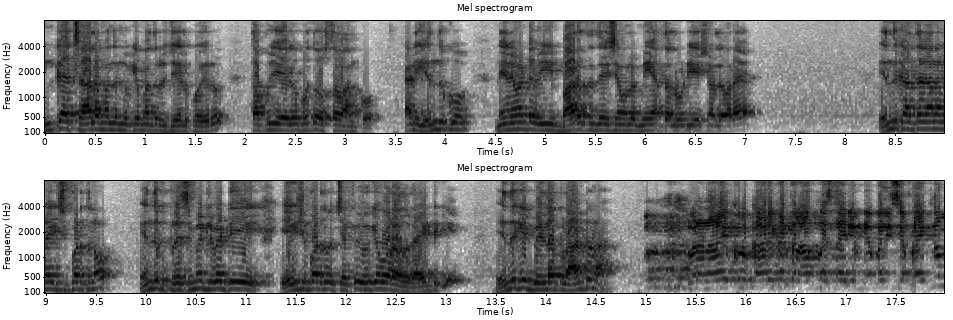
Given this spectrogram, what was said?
ఇంకా చాలామంది ముఖ్యమంత్రులు జైలుకు పోయారు తప్పు చేయకపోతే వస్తావు అనుకో. కానీ ఎందుకు? నేనేమంటే ఈ భారతదేశంలో మీ అంత లూటి చేసిన వాళ్ళు ఎవరా? ఎందుకు అంతగానో ఎగిసిపడుతున్నావు? ఎందుకు ప్రెస్ మీట్లు పెట్టి ఎగిసిపడుతున్నావు చెప్పి ఊకేపోరాదు రైట్కి ఎందుకు ఈ బిల్డప్లు అంటున్నా? మన నాయకులు కార్యకర్తల ఆత్మస్థైర్యం దెబ్బతీసే ప్రయత్నం.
